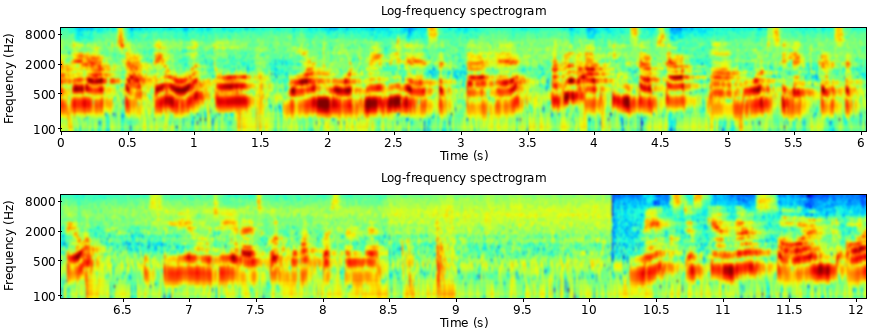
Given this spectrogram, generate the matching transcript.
अगर आप चाहते हो तो वार्म मोड में भी रह सकता है। मतलब आपके हिसाब से आप मोड सिलेक्ट कर सकते हो। इसलिए मुझे ये राइस कुकर बहुत पसंद है। नेक्स्ट इसके अंदर सॉल्ट और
